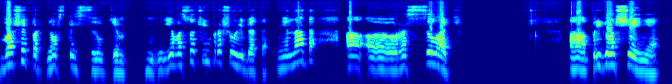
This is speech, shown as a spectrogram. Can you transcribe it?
вашей партнерской ссылки. Я вас очень прошу, ребята, не надо а, а, рассылать а, приглашение.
